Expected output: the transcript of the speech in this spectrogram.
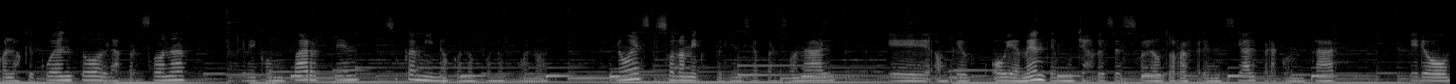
con los que cuento de las personas que me comparten su camino con Oponopono. No es solo mi experiencia personal, eh, aunque obviamente muchas veces soy autorreferencial para contar, pero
